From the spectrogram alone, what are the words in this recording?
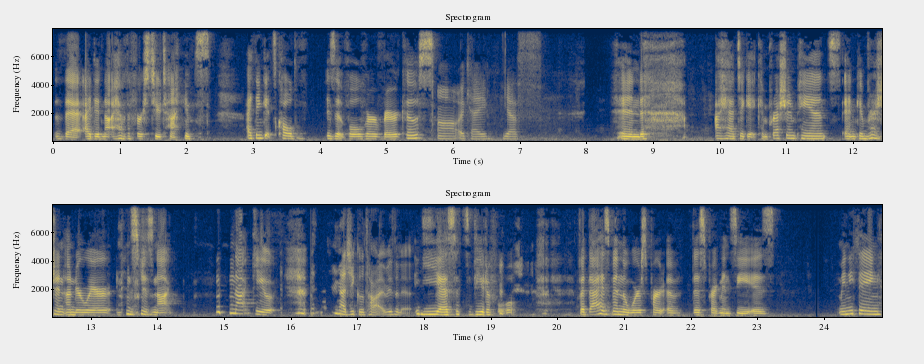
that I did not have the first two times. I think it's called, is it vulvar varicose? Oh, okay. Yes. And I had to get compression pants and compression underwear. It's just not not cute. It's a magical time, isn't it? Yes, it's beautiful. but that has been the worst part of this pregnancy is anything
